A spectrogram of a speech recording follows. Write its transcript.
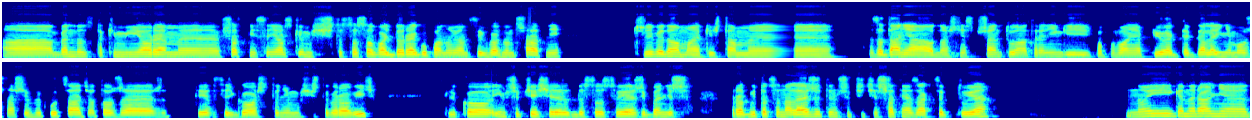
a będąc takim juniorem e, w szatni seniorskiej musisz to stosować do reguł panujących wewnątrz szatni. Czyli wiadomo, jakieś tam zadania odnośnie sprzętu na treningi, popowania piłek i tak dalej, nie można się wykłócać o to, że, że ty jesteś gość, to nie musisz tego robić, tylko im szybciej się dostosujesz i będziesz robił to, co należy, tym szybciej cię szatnia zaakceptuje. No i generalnie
